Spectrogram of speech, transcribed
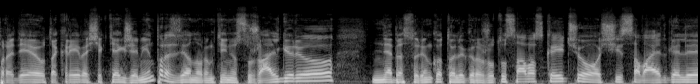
pradėjau tą kreivę šiek tiek žemyn, prasidėjo nuo rungtynių su Žalgiriu, nebesurinko toli gražų tų savo skaičių, o šį savaitgalį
